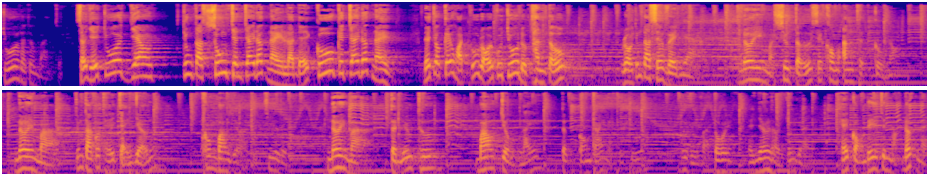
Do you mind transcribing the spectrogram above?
Chúa thôi, thưa bạn Sở dĩ Chúa giao chúng ta xuống trên trái đất này là để cứu cái trái đất này, để cho kế hoạch cứu rỗi của Chúa được thành tựu rồi chúng ta sẽ về nhà, nơi mà sư tử sẽ không ăn thịt cừu non, nơi mà chúng ta có thể chạy giỡn không bao giờ chia lìa, nơi mà tình yêu thương bao trùm lấy từng con cái này của Chúa. Quý vị và tôi hãy nhớ lời Chúa dạy, hãy còn đi trên mặt đất này,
